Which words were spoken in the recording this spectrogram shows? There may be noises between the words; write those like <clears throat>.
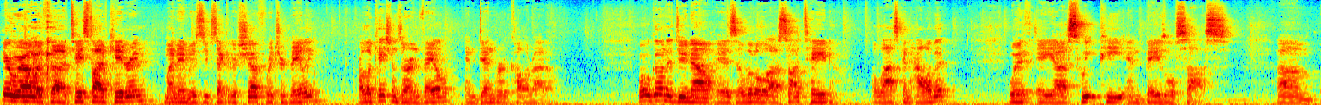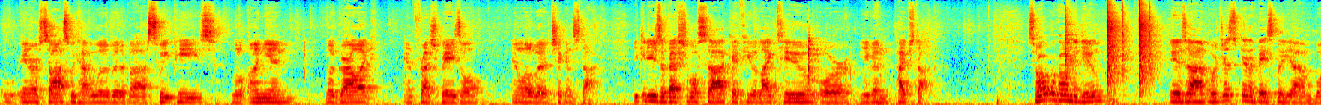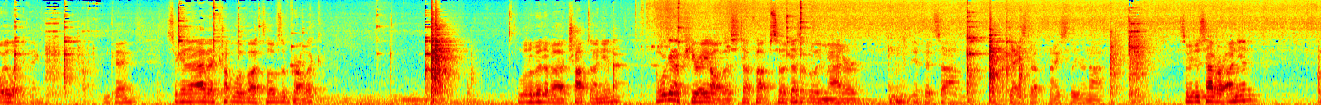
Here we are with uh, Taste 5 Catering. My name is Executive Chef Richard Bailey. Our locations are in Vail and Denver, Colorado. What we're going to do now is a little uh, sauteed Alaskan halibut with a uh, sweet pea and basil sauce. Um, in our sauce, we have a little bit of uh, sweet peas, a little onion, a little garlic, and fresh basil, and a little bit of chicken stock. You could use a vegetable stock if you would like to, or even pipe stock. So what we're going to do is uh, we're just going to basically um, boil everything. Okay. So we're going to add a couple of uh, cloves of garlic, a little bit of a chopped onion, and we're going to puree all this stuff up so it doesn't really matter if it's um, diced up nicely or not. So we just have our onion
